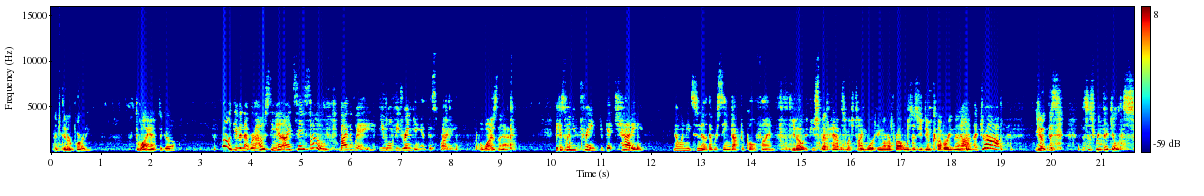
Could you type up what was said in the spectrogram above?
A dinner party? Do I have to go? Well, given that we're hosting it, I'd say so. By the way, you won't be drinking at this party. Well, why is that? Because when you drink, you get chatty. No one needs to know that we're seeing Dr. Goldfine. You know, if you spent half as much time working on our problems as you do covering them. Not a drop. You know, this this is ridiculous.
